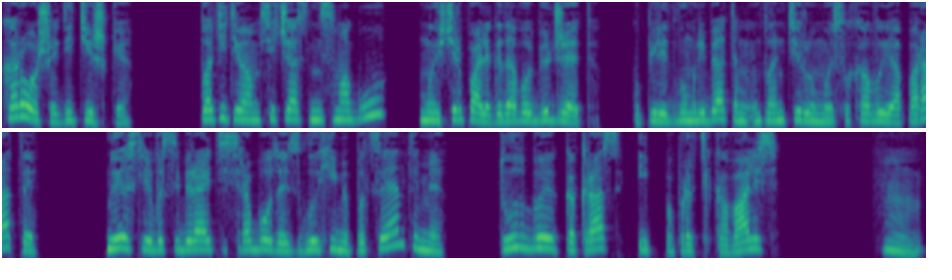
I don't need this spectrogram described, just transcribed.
Хорошие детишки. Платить я вам сейчас не смогу, мы исчерпали годовой бюджет, купили двум ребятам имплантируемые слуховые аппараты, но если вы собираетесь работать с глухими пациентами, тут бы как раз и попрактиковались. Хм,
